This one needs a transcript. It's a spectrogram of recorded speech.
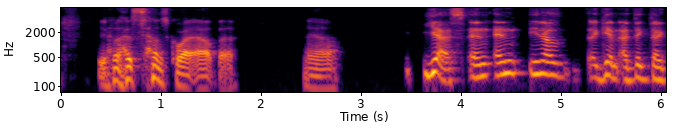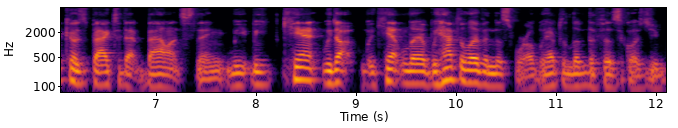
you know it sounds quite out there yeah yes and and you know again i think that goes back to that balance thing. We we can't we don't we can't live we have to live in this world. We have to live the physical as you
